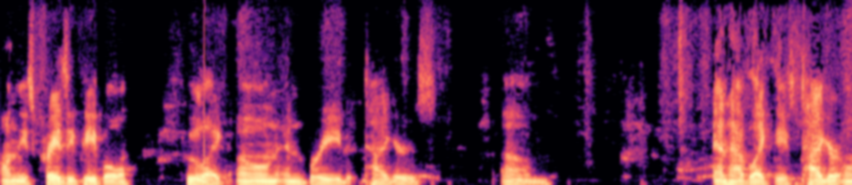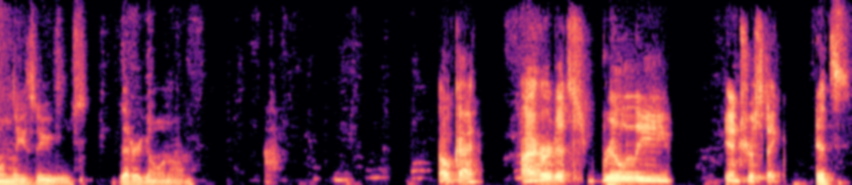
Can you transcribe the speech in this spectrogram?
on these crazy people who like own and breed tigers. um, and have like these tiger only zoos that are going on. Okay. I heard it's really interesting. It's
